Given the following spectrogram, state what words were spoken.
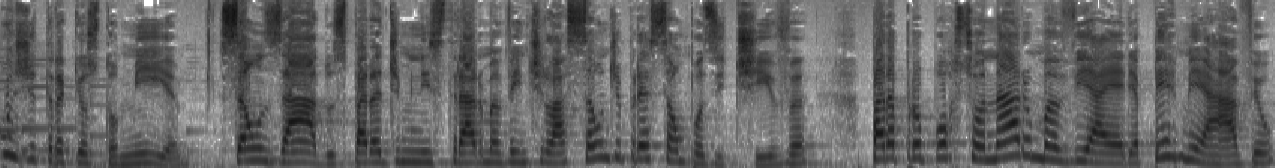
Tubos de traqueostomia são usados para administrar uma ventilação de pressão positiva, para proporcionar uma via aérea permeável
